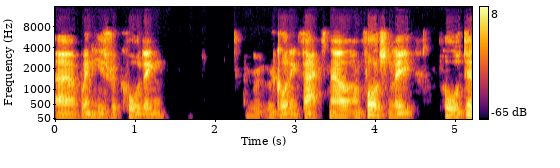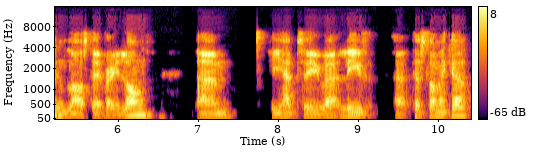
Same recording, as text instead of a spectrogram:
uh, when he's recording recording facts. Now, unfortunately, Paul didn't last there very long. Um, he had to uh, leave uh, Thessalonica.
